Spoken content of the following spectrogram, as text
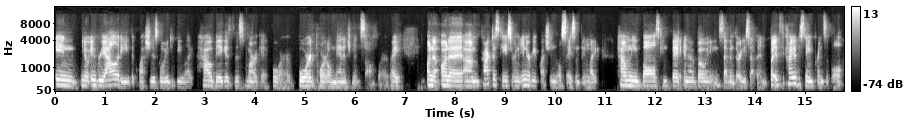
in you know in reality the question is going to be like how big is this market for board portal management software right on a on a um, practice case or an interview question they'll say something like how many balls can fit in a boeing 737 but it's kind of the same principle.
